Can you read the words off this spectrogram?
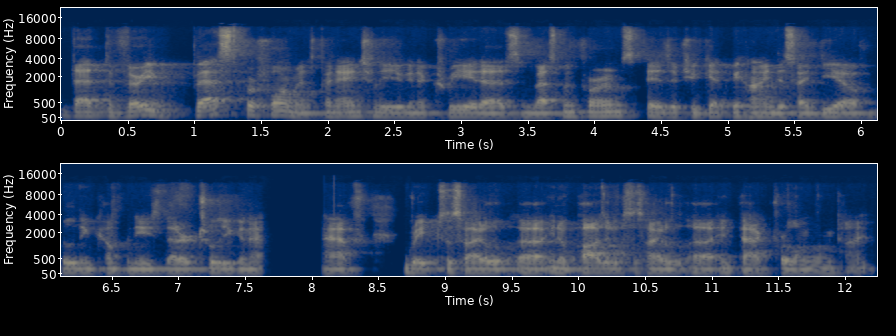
that the very best performance financially you're going to create as investment firms is if you get behind this idea of building companies that are truly going to have great societal, uh, you know, positive societal uh, impact for a long, long time.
